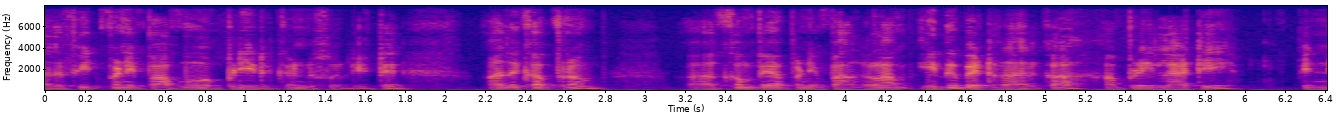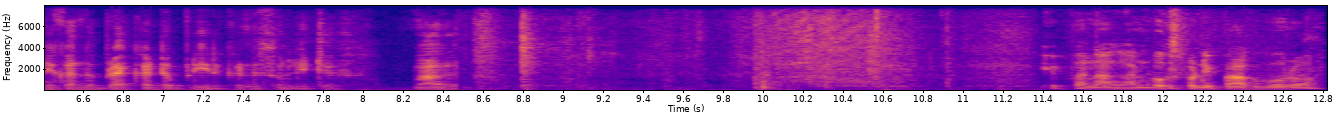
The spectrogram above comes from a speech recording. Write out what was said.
அதை ஃபிட் பண்ணி பார்ப்போம் எப்படி இருக்குன்னு சொல்லிவிட்டு அதுக்கப்புறம் கம்பேர் பண்ணி பார்க்கலாம். இது பெட்டராக இருக்கா? அப்படி இல்லாட்டி பின்னுக்கு அந்த ப்ராக்கெட் எப்படி இருக்குன்னு சொல்லிட்டு. வாங்க. இப்போ நாங்கள் அன்பாக்ஸ் பண்ணி பார்க்க போகிறோம்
